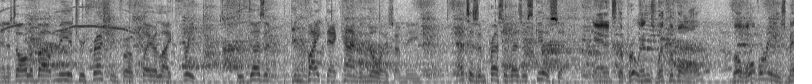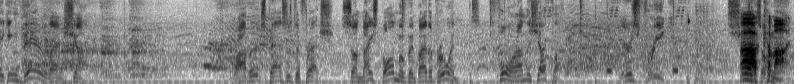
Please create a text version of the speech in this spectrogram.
and it's all about me, it's refreshing for a player like Freq who doesn't invite that kind of noise. I mean, that's as impressive as his skill set. And it's the Bruins with the ball. The Wolverines making their last shot. Roberts passes to Fresh. Some nice ball movement by the Bruins. Four on the shot clock. Here's Freq. Ah, shot Oh, come off. on.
